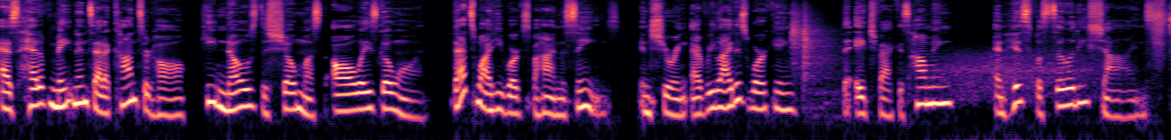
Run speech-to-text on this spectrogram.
As head of maintenance at a concert hall, he knows the show must always go on. That's why he works behind the scenes, ensuring every light is working, the HVAC is humming, and his facility shines.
